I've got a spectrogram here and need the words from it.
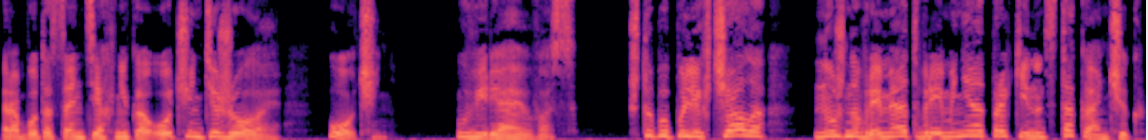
Работа сантехника очень тяжелая, очень. Уверяю вас. Чтобы полегчало, нужно время от времени опрокинуть стаканчик».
